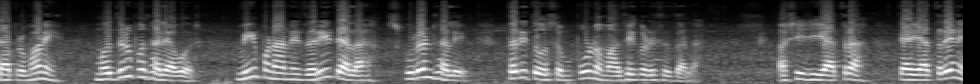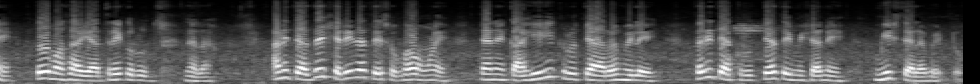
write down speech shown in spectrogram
त्याप्रमाणे मद्रूप झाल्यावर मीपणाने जरी त्याला स्फुरण झाले तरी तो संपूर्ण माझेकडेच आला अशी जी यात्रा त्या यात्रेने तो माझा यात्रेकरूच झाला. आणि त्याचे शरीराचे स्वभावामुळे त्याने काहीही कृत्य आरंभिले तरी त्या कृत्याचे मिशाने मीच त्याला भेटतो.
